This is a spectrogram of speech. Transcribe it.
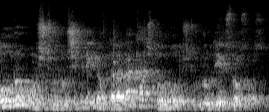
doğru oluşturulur, şekildeki noktalardan kaç doğru oluşturulur diye bir soru sorsun.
